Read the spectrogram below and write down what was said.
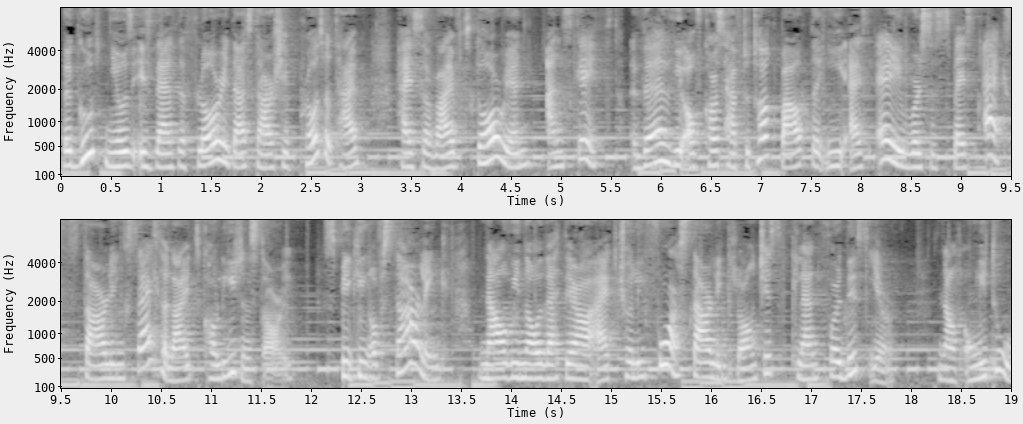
the good news is that the Florida Starship prototype has survived Dorian unscathed. Then we of course have to talk about the ESA versus SpaceX Starlink satellite collision story. Speaking of Starlink, now we know that there are actually four Starlink launches planned for this year, not only two.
